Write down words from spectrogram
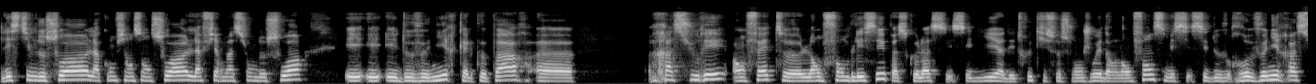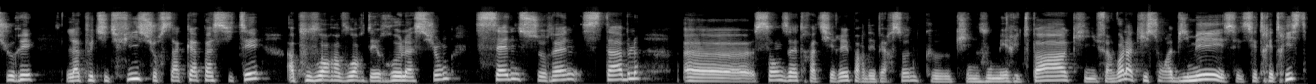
l'estime de soi, la confiance en soi, l'affirmation de soi, et, et, et devenir quelque part... Euh, rassurer en fait euh, l'enfant blessé parce que là c'est lié à des trucs qui se sont joués dans l'enfance mais c'est c'est de revenir rassurer la petite fille sur sa capacité à pouvoir avoir des relations saines, sereines, stables, euh, sans être attirée par des personnes que, qui ne vous méritent pas, qui, enfin voilà, qui sont abîmées. Et c'est c'est très triste,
